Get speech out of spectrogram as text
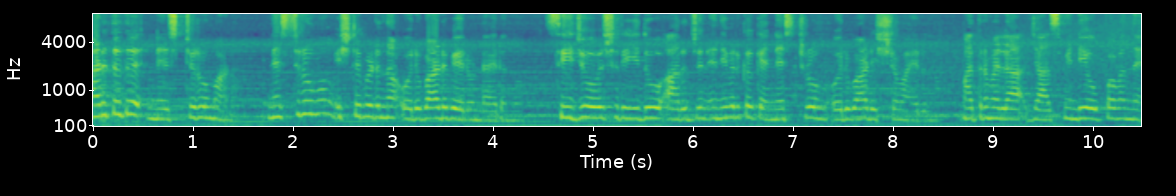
അടുത്തത് നെസ്റ്റ് റൂമാണ്. നെസ്റ്റ് റൂമും ഇഷ്ടപ്പെടുന്ന ഒരുപാട് പേരുണ്ടായിരുന്നു. സിജോ ശ്രീതു അർജുൻ എന്നിവർക്കൊക്കെ നെസ്റ്റ് റൂം ഒരുപാട് ഇഷ്ടമായിരുന്നു. മാത്രമല്ല ജാസ്മിന്റെ ഉപ്പ വന്ന്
